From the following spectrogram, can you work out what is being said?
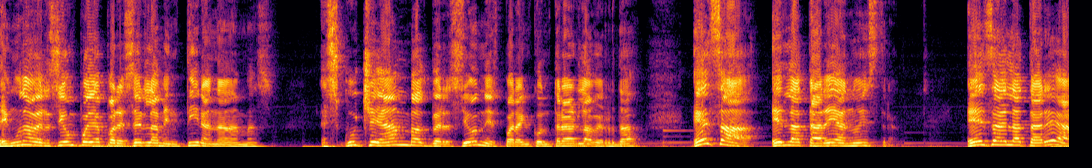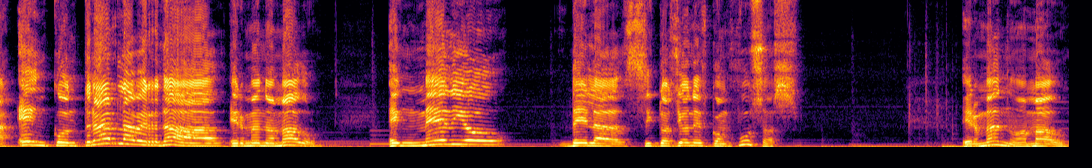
En una versión puede aparecer la mentira nada más. Escuche ambas versiones para encontrar la verdad. Esa es la tarea nuestra. Esa es la tarea. Encontrar la verdad, hermano amado en medio de las situaciones confusas. Hermano amado,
